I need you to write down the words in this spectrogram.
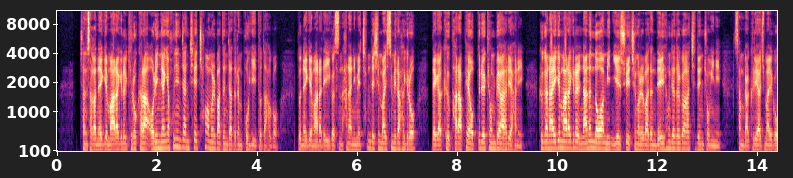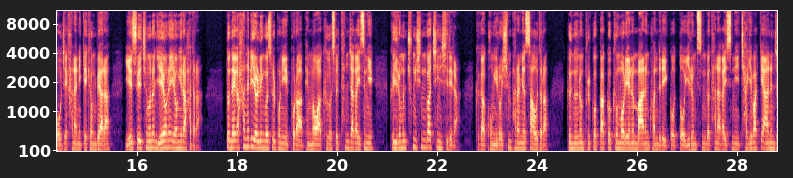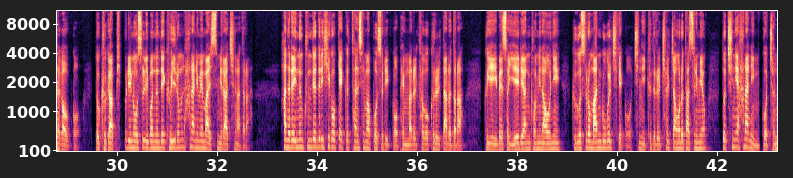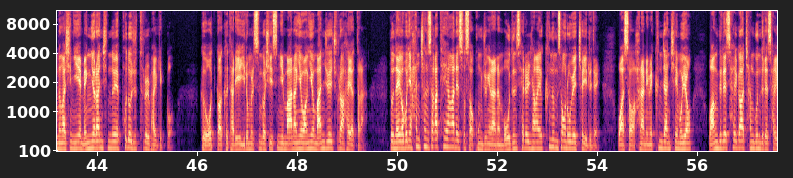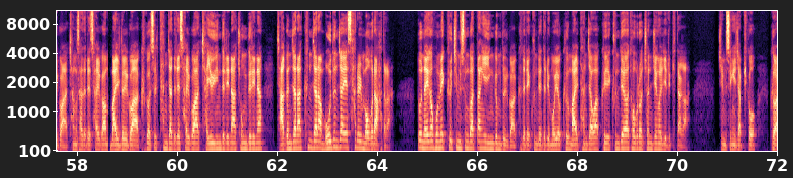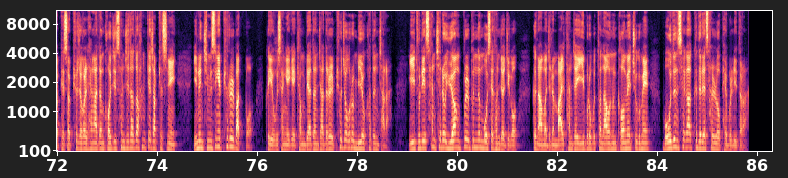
천사가 내게 말하기를 기록하라. 어린 양의 혼인 잔치에 청함을 받은 자들은 복이 있도다 하고 또 내게 말하되 이것은 하나님의 참되신 말씀이라 하기로 내가 그 발 앞에 엎드려 경배하려 하니 그가 나에게 말하기를 나는 너와 및 예수의 증언을 받은 내 형제들과 같이 된 종이니 삼가 그리하지 말고 오직 하나님께 경배하라. 예수의 증언은 예언의 영이라 하더라. 또 내가 하늘이 열린 것을 보니 보라 백마와 그것을 탄 자가 있으니 그 이름은 충신과 진실이라. 그가 공의로 심판하며 싸우더라 그 눈은 불꽃 같고 그 머리에는 많은 관들이 있고 또 이름 쓴 것 하나가 있으니 자기밖에 아는 자가 없고 또 그가 피 뿌린 옷을 입었는데 그 이름은 하나님의 말씀이라 칭하더라 하늘에 있는 군대들이 희고 깨끗한 세마포를 입고 백마를 타고 그를 따르더라. 그의 입에서 예리한 검이 나오니 그것으로 만국을 치겠고 친히 그들을 철장으로 다스리며 또 친히 하나님 곧 전능하신 이의 맹렬한 진노의 포도주 틀을 밟겠고 그 옷과 그 다리에 이름을 쓴 것이 있으니 만왕의 왕이요 만주의 주라 하였더라. 또 내가 보니 한 천사가 태양 안에 서서 공중에 나는 모든 새를 향하여 큰 음성으로 외쳐 이르되 와서 하나님의 큰 잔치에 모여 왕들의 살과 장군들의 살과 장사들의 살과 말들과 그것을 탄 자들의 살과 자유인들이나 종들이나 작은 자나 큰 자나 모든 자의 살을 먹으라 하더라. 또 내가 보매 그 짐승과 땅의 임금들과 그들의 군대들이 모여 그 말탄 자와 그의 군대와 더불어 전쟁을 일으키다가 짐승이 잡히고 그 앞에서 표적을 행하던 거짓 선지자도 함께 잡혔으니 이는 짐승의 표를 받고 그의 우상에게 경배하던 자들을 표적으로 미혹하던 자라. 이 둘이 산채로 유황불 붙는 못에 던져지고 그 나머지는 말탄 자의 입으로부터 나오는 검의 죽음에 모든 새가 그들의 살로 배불리더라.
